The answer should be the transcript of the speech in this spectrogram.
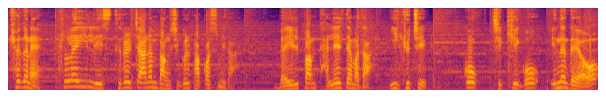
최근에 플레이리스트를 짜는 방식을 바꿨습니다. 매일 밤 달릴 때마다 이 규칙 꼭 지키고 있는데요.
